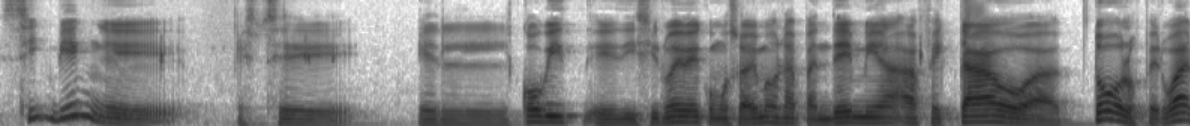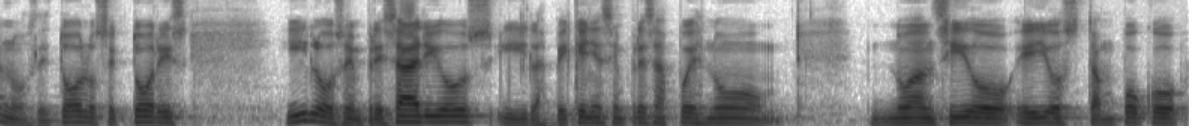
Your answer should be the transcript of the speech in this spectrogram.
Sí, bien, eh, este, el COVID-19, como sabemos, la pandemia ha afectado a todos los peruanos de todos los sectores y los empresarios y las pequeñas empresas pues no, no han sido ellos tampoco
